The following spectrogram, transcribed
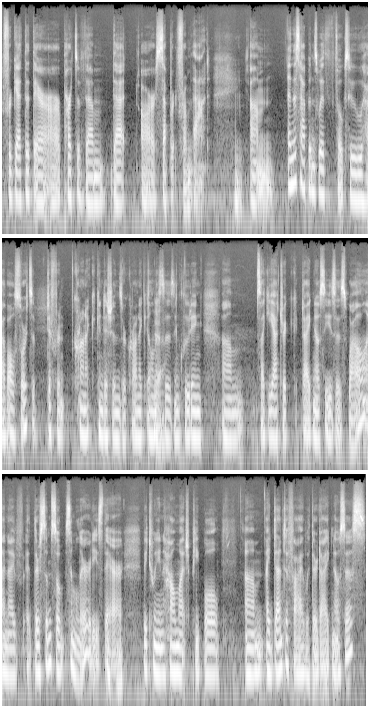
forget that there are parts of them that are separate from that. Um, and this happens with folks who have all sorts of different chronic conditions or chronic illnesses, including um, psychiatric diagnoses as well. And I've there's some, some similarities there between how much people um, identify with their diagnosis,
